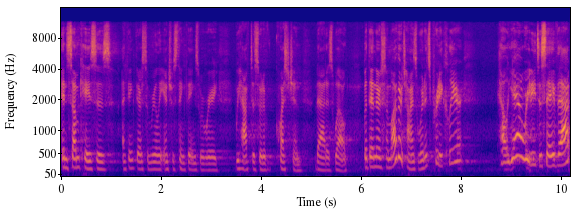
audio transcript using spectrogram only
in some cases, I think there's some really interesting things where we, we have to sort of question that as well. But then there's some other times when it's pretty clear, hell yeah, we need to save that.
